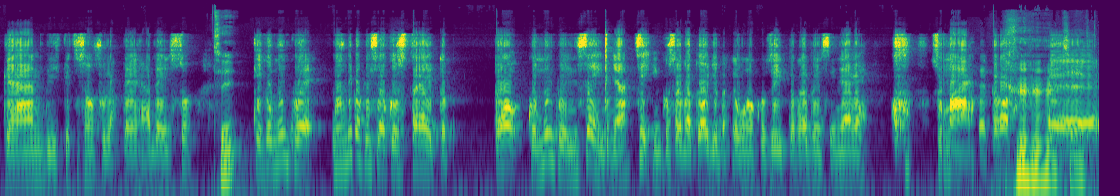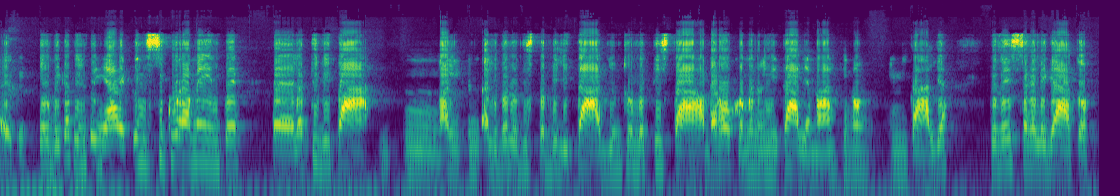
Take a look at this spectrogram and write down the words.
grandi che ci sono sulla Terra adesso, sì. che comunque non dico che sia costretto, però comunque insegna, sì, in conservatorio perché uno così dovrebbe insegnare su Marte, però eh, certo. è obbligato a insegnare, quindi sicuramente eh, l'attività mh, a, a, livello di stabilità di un trombettista barocco, almeno in Italia, ma anche non in Italia, deve essere legato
